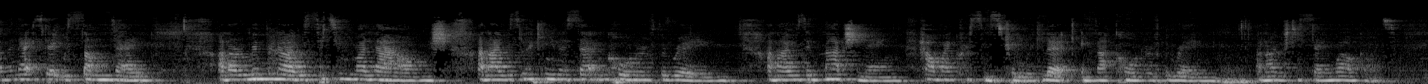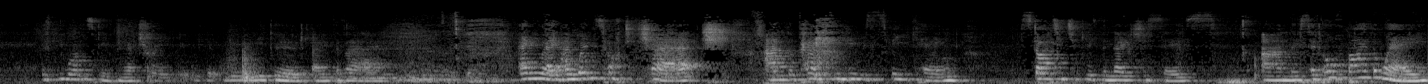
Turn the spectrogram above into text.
And the next day was Sunday. And I remember now I was sitting in my lounge and I was looking in a certain corner of the room and I was imagining how my Christmas tree would look in that corner of the room. And I was just saying, well, God, if you want to give me a tree, it would look really good over there. Anyway, I went off to church, and the person who was speaking started to give the notices. And they said, Oh, by the way,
